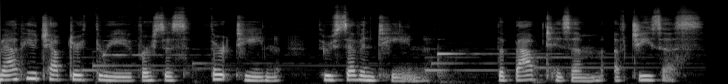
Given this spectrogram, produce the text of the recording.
Matthew chapter 3, verses 13 through 17 The Baptism of Jesus.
